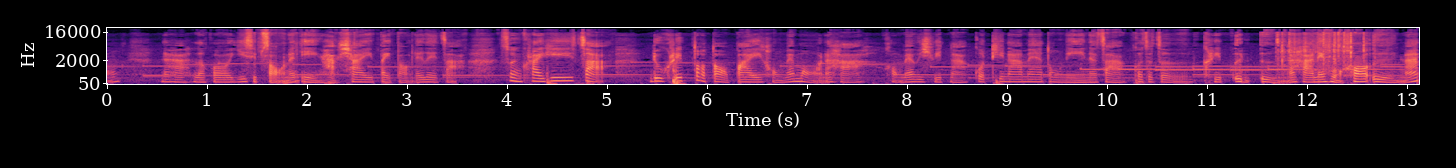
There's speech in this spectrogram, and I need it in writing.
12 นะคะ แล้วก็ 22 นั่นเอง หากใช่ไปต่อได้เลยจ้ะ ส่วนใครที่จะดูคลิปต่อๆไปของแม่หมอนะคะ ของแม่วิชวิตนะ กดที่หน้าแม่ตรงนี้นะจ๊ะ ก็จะเจอคลิปอื่น ๆนะคะ ในหัวข้ออื่นนะ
